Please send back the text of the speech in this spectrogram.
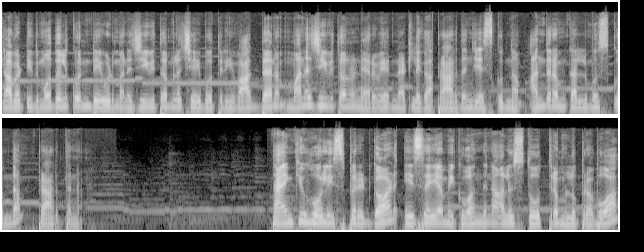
కాబట్టి ఇది మొదలుకొని దేవుడు మన జీవితంలో చేయబోతున్న ఈ వాగ్దానం మన జీవితంలో నెరవేరినట్లుగా ప్రార్థన చేసుకుందాం. అందరం కళ్ళు మూసుకుందాం. ప్రార్థన. Thank you Holy Spirit God Yesayya మీకు వందనాలు స్తోత్రములు ప్రభువ.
